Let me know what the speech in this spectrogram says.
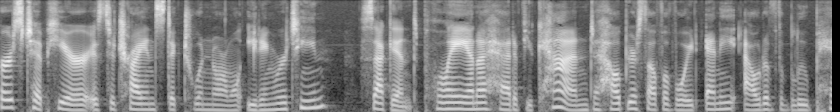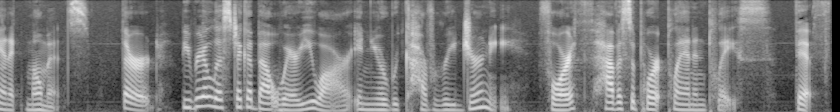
First tip here is to try and stick to a normal eating routine. Second, plan ahead if you can to help yourself avoid any out of the blue panic moments. Third, be realistic about where you are in your recovery journey. Fourth, have a support plan in place. Fifth,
